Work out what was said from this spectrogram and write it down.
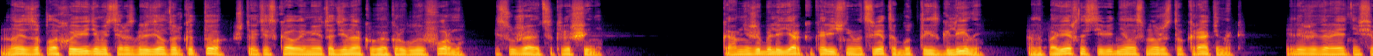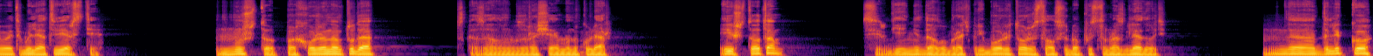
но из-за плохой видимости разглядел только то, что эти скалы имеют одинаковую округлую форму и сужаются к вершине. Камни же были ярко-коричневого цвета, будто из глины, а на поверхности виднелось множество крапинок, или же, вероятнее всего, это были отверстия. «Ну что, похоже нам туда», — сказал он, возвращая монокуляр. «И что там?» Сергей не дал убрать прибор и тоже стал с любопытством разглядывать. «Да, далеко»,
